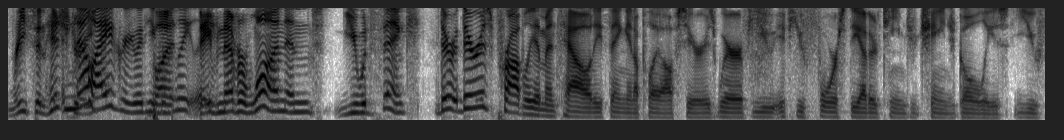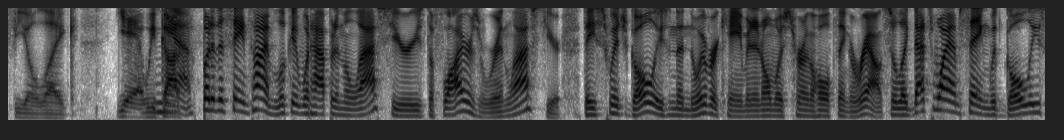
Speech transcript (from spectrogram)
recent history. No, I agree with you but completely. They've never won, and you would think there there is probably a mentality thing in a playoff series where if you if you force the other team to change goalies, you feel like yeah, we've got. Yeah. But at the same time, look at what happened in the last series. The Flyers were in last year. They switched goalies, and then Neuvirth came in and almost turned the whole thing around. So, like, that's why I'm saying with goalies,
